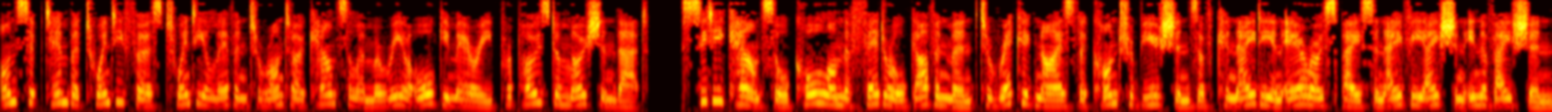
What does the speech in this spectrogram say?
On September 21, 2011 Toronto councillor Maria Augimeri proposed a motion that City Council call on the federal government to recognize the contributions of Canadian aerospace and aviation innovation,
